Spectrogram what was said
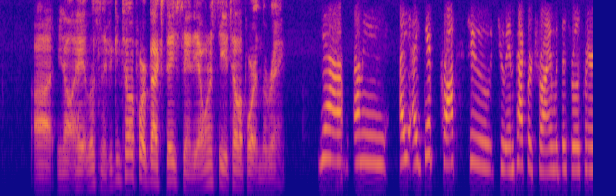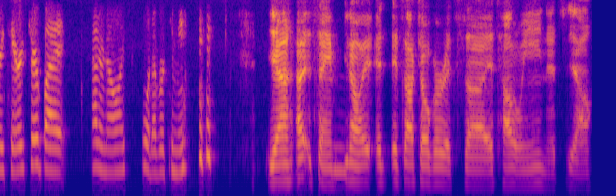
Uh, you know, hey, listen, if you can teleport backstage, Sandy, I want to see you teleport in the ring. Yeah, I mean, I, I give props to to Impact for trying with this Rosemary character, but I don't know, it's whatever to me. Yeah, I, same. Mm. You know, it, it, it's October. It's uh, it's Halloween. It's you know,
